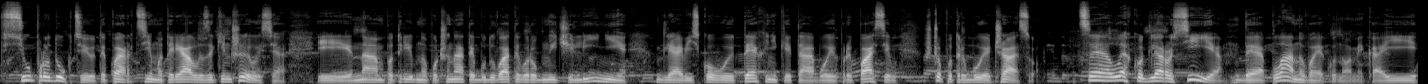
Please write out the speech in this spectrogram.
всю продукцію. Тепер ці матеріали закінчилися, і нам потрібно починати будувати виробничі лінії для військової техніки та боєприпасів, що потребує часу. Це легко для Росії, де планова економіка, і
